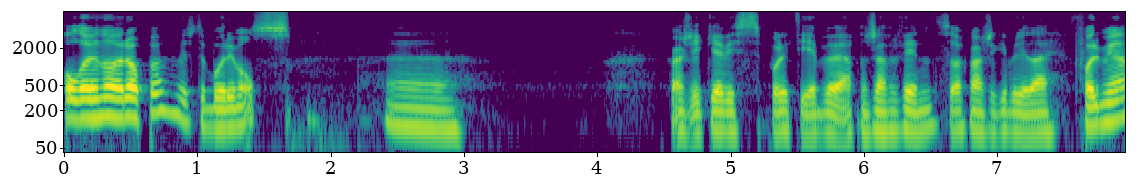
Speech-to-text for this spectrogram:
holde øynene og øret oppe hvis du bor i Moss. Uh, kanskje ikke hvis politiet bevæpner seg for fienden, så kanskje ikke bry deg for mye.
